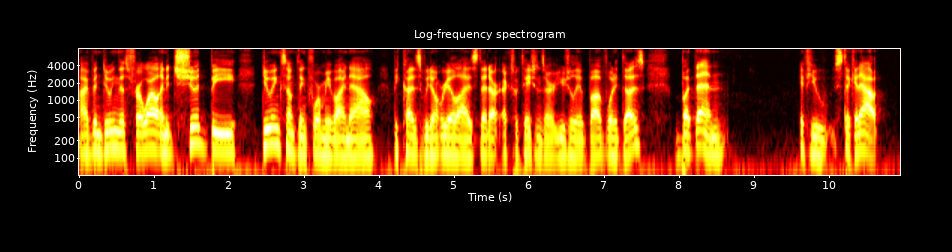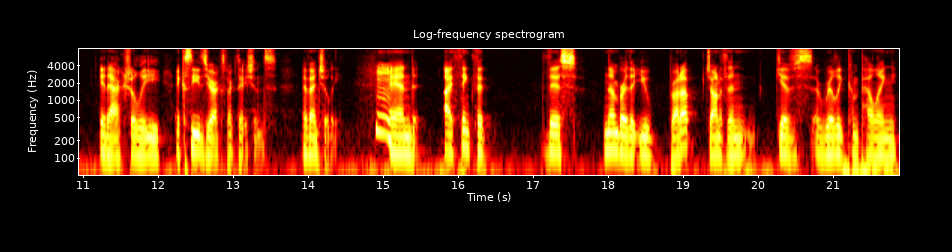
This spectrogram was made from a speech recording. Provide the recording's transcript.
I've been doing this for a while and it should be doing something for me by now because we don't realize that our expectations are usually above what it does. But then if you stick it out, it actually exceeds your expectations eventually. Hmm. And I think that this number that you brought up, Jonathan, gives a really compelling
